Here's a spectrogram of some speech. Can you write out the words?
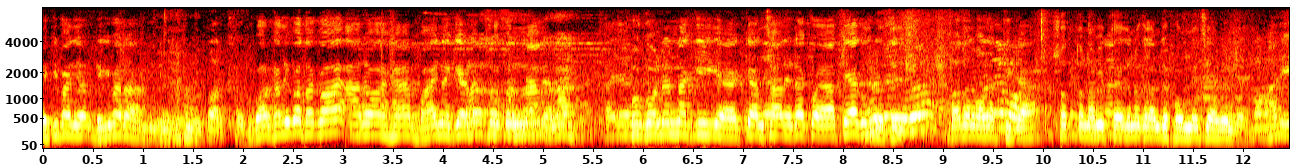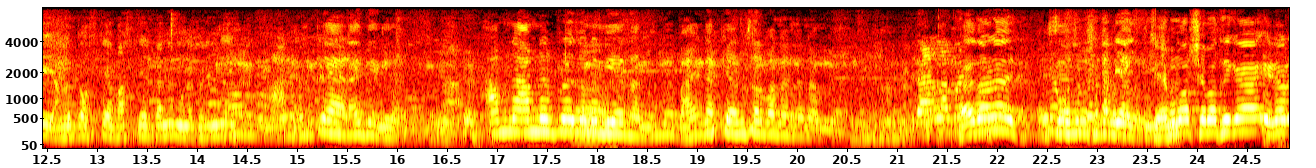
দেখি পারি দেখি পারা বরখালি কথা কয় আর হ্যাঁ ভাই নাকি একটা ফোকন নাম? ফোকনের নাকি ক্যান্সার এটা কয় টেয়া করতেছে বাজার বাজার থেকে। সত্য না মিথ্যা জন্য গেলাম যে ফোন দিয়েছি আমি বাবা রে আমরা দশ টাকা পাঁচ টাকার দামে মনে করেন যে এড়াই দেখলেন না। আপনি আপনার প্রয়োজনে নিয়ে যান ভাইটা ক্যান্সার বানালেন আপনি সেবা থেকে এটার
